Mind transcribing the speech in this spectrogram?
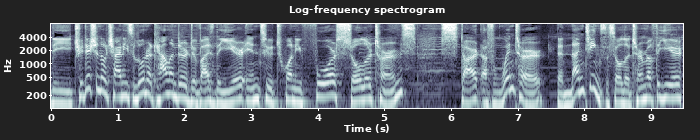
the traditional Chinese lunar calendar divides the year into 24 solar terms. Start of winter, the 19th solar term of the year,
